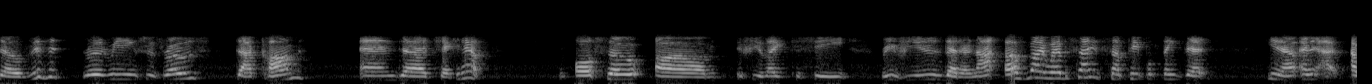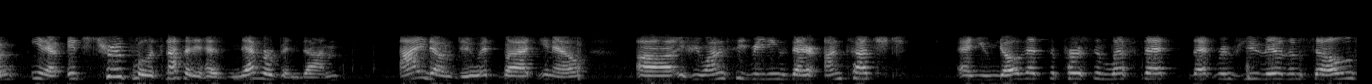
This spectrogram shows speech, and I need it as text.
So visit readingswithrose.com and uh, check it out. Also, um, if you'd like to see reviews that are not of my website. Some people think that, you know, and I, I'm, you know, it's truthful. It's not that it has never been done. I don't do it, but you know, uh, if you want to see readings that are untouched, and you know that the person left that that review there themselves,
